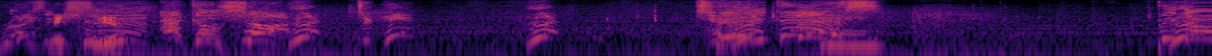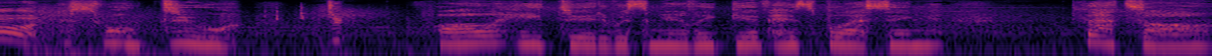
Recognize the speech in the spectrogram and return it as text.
Rising Mischief. Echo shot! Take this! Fine, Be gone! this won't do. All he did was merely give his blessing. That's all.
